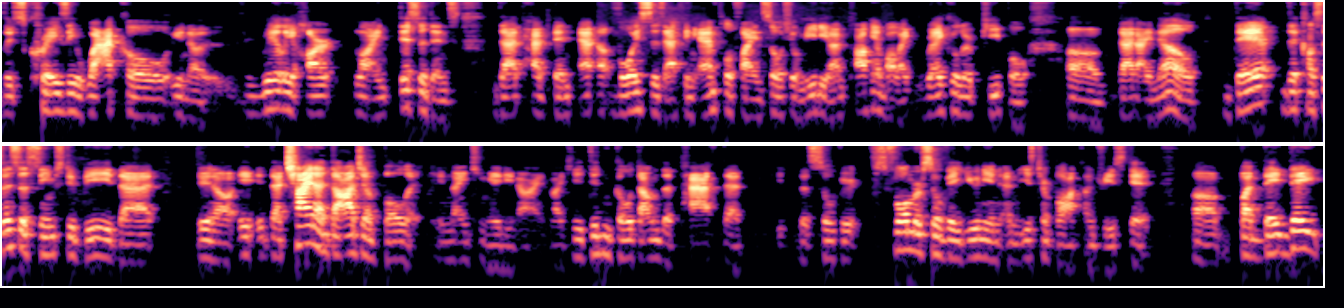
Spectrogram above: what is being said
these crazy wacko, you know, really hardline dissidents that have been uh, voices that have been amplified in social media. I'm talking about like regular people uh, that I know. There, the consensus seems to be that you know it, that China dodged a bullet in 1989. Like he didn't go down the path that the Soviet former Soviet Union and Eastern Bloc countries did. Uh, but they they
